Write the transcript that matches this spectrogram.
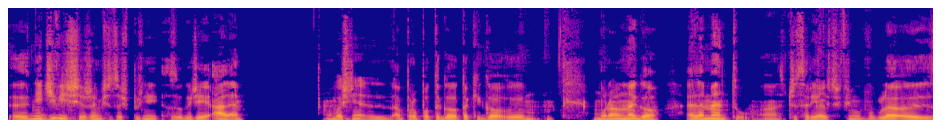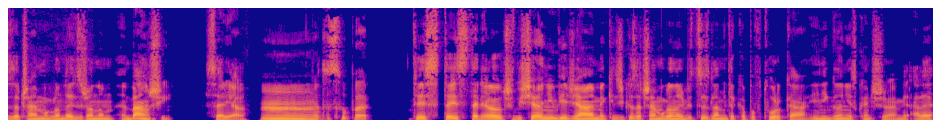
e, nie dziwisz się, że im się coś później złego dzieje, ale Właśnie y, a propos tego takiego y, moralnego elementu, czy serialu, czy filmu, w ogóle y, zacząłem oglądać z żoną Banshee serial. Mm, no to super. To jest, to jest serial, oczywiście o nim wiedziałem, jak kiedyś go zacząłem oglądać, więc to jest dla mnie taka powtórka i nigdy go nie skończyłem, ale,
